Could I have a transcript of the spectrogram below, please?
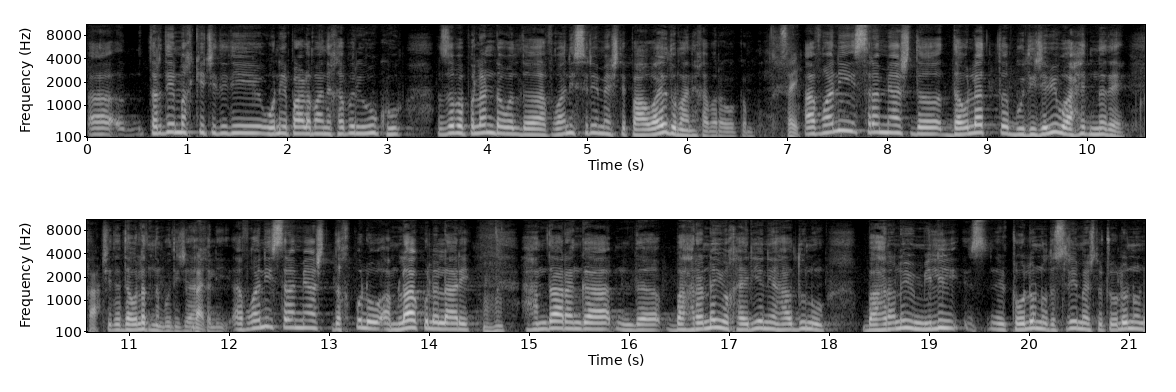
تر دې مخکې چې د دې اونۍ په اړه باندې خبرې وکړو زه به په لنډ ډول د افغاني سرې میاشتې په عوایدو باندې خبره وکړم افغاني سره میاشت د دولت بودیجوي واحد نه دی چې د دولت نه بودیجه اخلي افغاني سره میاشت د خپلو املاکو له لارې همدارنګه د بهرنیو خیریه نهادونو بهرنیو ملي ټولنو د سرې میاشتو ټولنو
